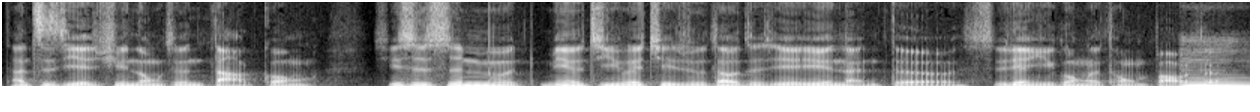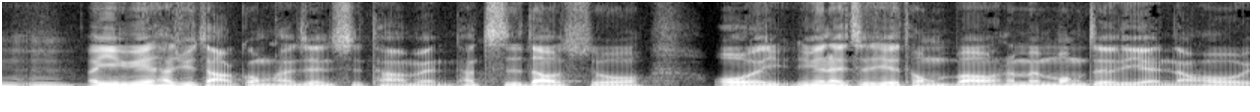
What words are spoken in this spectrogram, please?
他自己也去农村打工，其实是没有没有机会接触到这些越南的失联移工的同胞的，嗯嗯，而因为他去打工，他认识他们，他知道说，哦，原来这些同胞他们蒙着脸，然后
